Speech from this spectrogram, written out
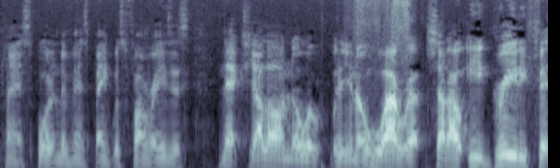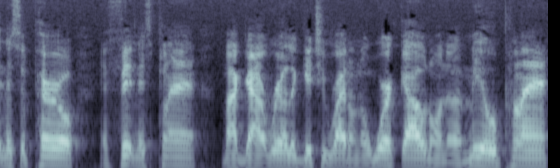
plan sporting events, banquets, fundraisers. Next, y'all all know what, you know who I rep. Shout out Eat Greedy Fitness Apparel and Fitness Plan. My guy Real to get you right on a workout, on a meal plan.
